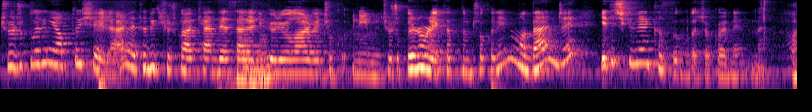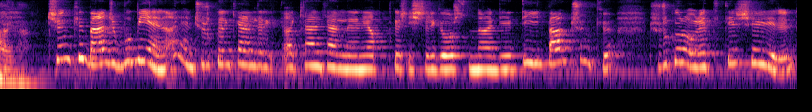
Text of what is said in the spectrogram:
çocukların yaptığı şeyler ve tabii ki çocuklar kendi eserlerini Hı hı. görüyorlar ve çok önemli. Çocukların oraya katılımı çok önemli ama bence yetişkinlerin katılımı da çok önemli. Aynen. Çünkü bence bu Bienal yani çocukların kendileri kendi kendilerine yaptıkları işleri görsünler diye değil. Ben çünkü çocukların ürettikleri şeylerin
